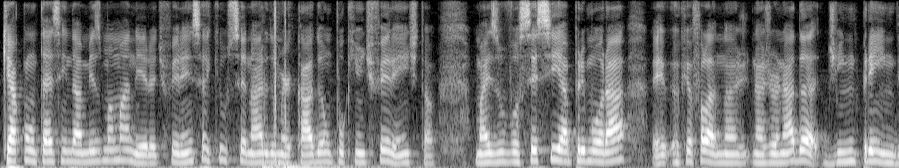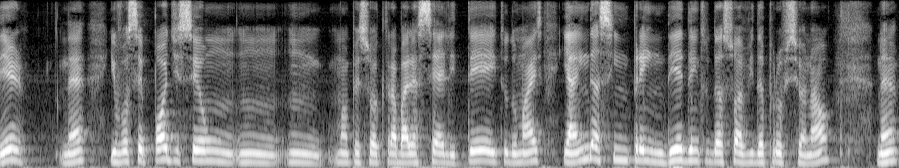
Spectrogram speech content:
que acontecem da mesma maneira. A diferença é que o cenário do mercado é um pouquinho diferente tal. Mas você se aprimorar, é, eu quero falar, na, na jornada de empreender, né? E você pode ser um, um, um, uma pessoa que trabalha CLT e tudo mais, e ainda assim empreender dentro da sua vida profissional, né?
